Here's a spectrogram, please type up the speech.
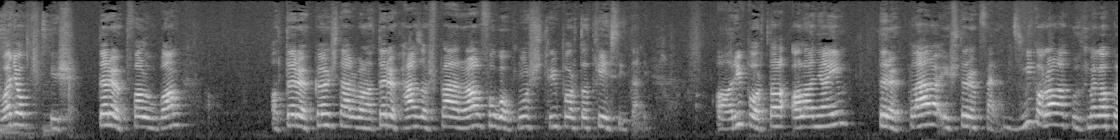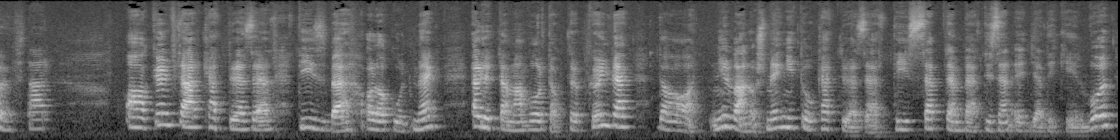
Vagyok, és török faluban, a török könyvtárban, a török házas párral fogok most riportot készíteni. A riport al- alanyaim török Klára és török Ferenc. Mikor alakult meg a könyvtár? A könyvtár 2010-ben alakult meg, előtte már voltak több könyvek, de a nyilvános megnyitó 2010. szeptember 11-én volt.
